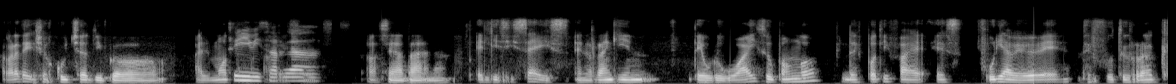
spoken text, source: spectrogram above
Acuérdate que yo escucho tipo al moto. Sí, a bizarradas. veces. O sea, no. el 16 en el ranking de Uruguay, supongo, de Spotify es Furia Bebé de Futurock.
